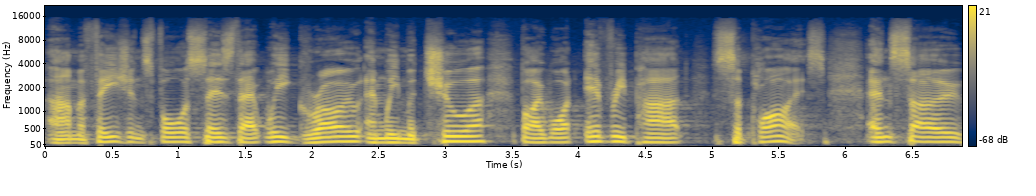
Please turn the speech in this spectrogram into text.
Um, Ephesians 4 says that we grow and we mature by what every part supplies. And so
